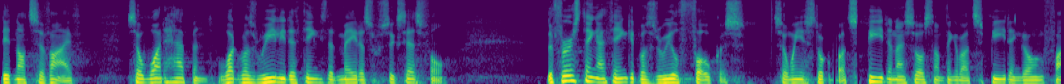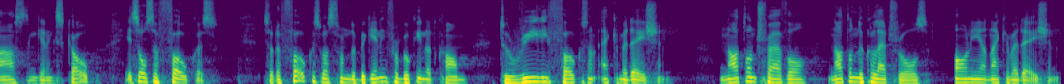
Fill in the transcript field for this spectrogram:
did not survive. So what happened? What was really the things that made us successful? The first thing I think it was real focus. So when you talk about speed, and I saw something about speed and going fast and getting scope, it's also focus. So the focus was from the beginning for Booking.com to really focus on accommodation, not on travel, not on the collaterals, only on accommodation.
